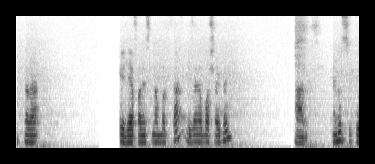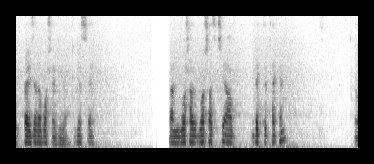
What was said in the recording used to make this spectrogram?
আপনারা এই রেফারেন্স নাম্বারটা এই জায়গায় বসাইবেন, আর এনওসি কোডটা এই জায়গায় বসাই দিবেন, ঠিক আছে? আমি বসা, বসাচ্ছি দেখতে থাকেন। তো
